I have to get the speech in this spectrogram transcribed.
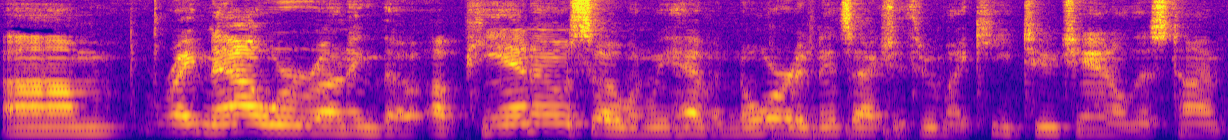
Um, right now we're running the a piano, so when we have a Nord, and it's actually through my Key 2 channel this time.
